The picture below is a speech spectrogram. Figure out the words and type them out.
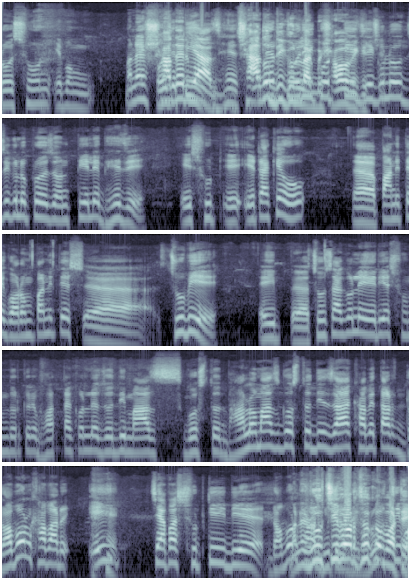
রসুন এবং মানে স্বাদের পেঁয়াজ হ্যাঁ স্বাদের দ্বিগুণ লাগবে স্বাভাবিক যেগুলো যেগুলো প্রয়োজন তেলে ভেজে এই শুট এটাকেও পানিতে গরম পানিতে চুবিয়ে এই চোচাগুলো এরিয়ে সুন্দর করে ভর্তা করলে যদি মাছ গোস্ত ভালো মাছ গোস্ত দিয়ে যা খাবে তার ডবল খাবার এই চাপা শুটকি দিয়ে ডবল মানে রুচিবর্ধকও বটে।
